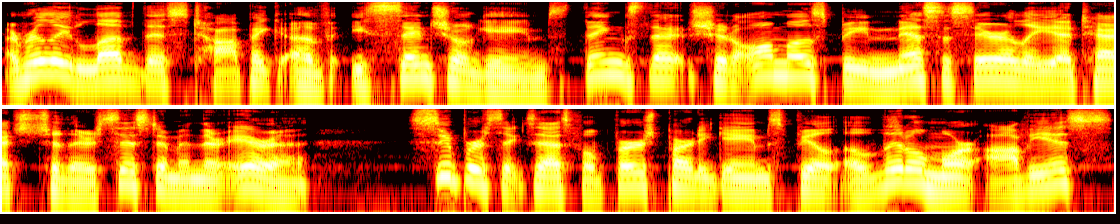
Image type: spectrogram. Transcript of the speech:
I really love this topic of essential games, things that should almost be necessarily attached to their system and their era. Super successful first party games feel a little more obvious,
